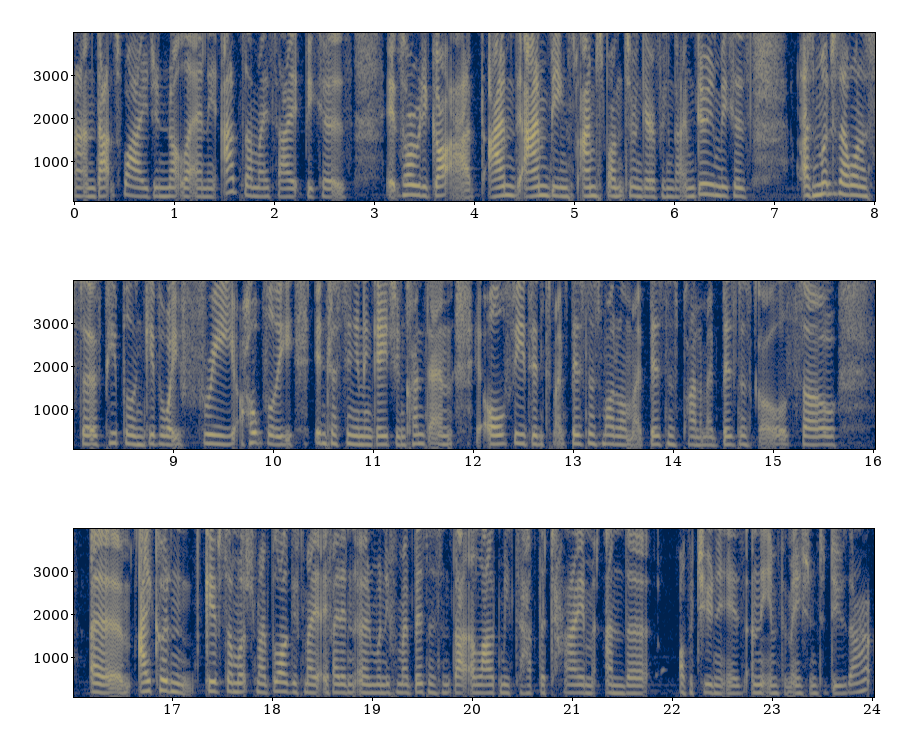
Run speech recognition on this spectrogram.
and that's why I do not let any ads on my site because it's already got ads. I'm I'm being I'm sponsoring everything that I'm doing because as much as I want to serve people and give away free, hopefully interesting and engaging content, it all feeds into my business model, and my business plan, and my business goals. So um, I couldn't give so much to my blog if my if I didn't earn money from my business, and that allowed me to have the time and the opportunities and the information to do that.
